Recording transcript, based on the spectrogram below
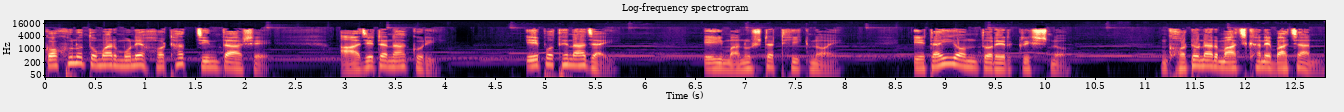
কখনো তোমার মনে হঠাৎ চিন্তা আসে, আজ এটা না করি, এ পথে না যাই। এই মানুষটা ঠিক নয়। এটাই অন্তরের কৃষ্ণ। ঘটনার মাঝখানে বাঁচান,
